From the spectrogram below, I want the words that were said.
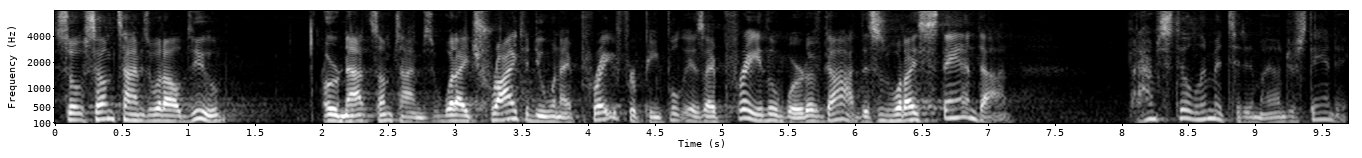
so sometimes what I'll do, or not sometimes, what I try to do when I pray for people is I pray the Word of God. This is what I stand on. But I'm still limited in my understanding.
